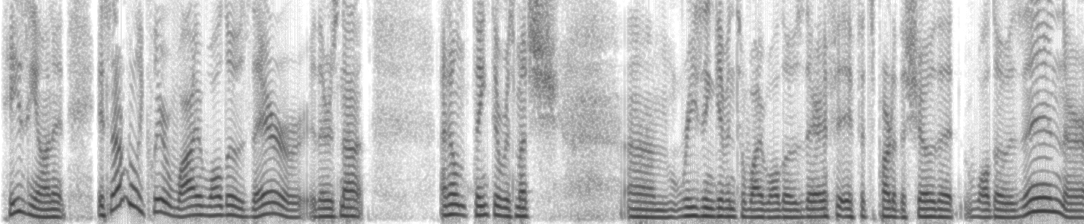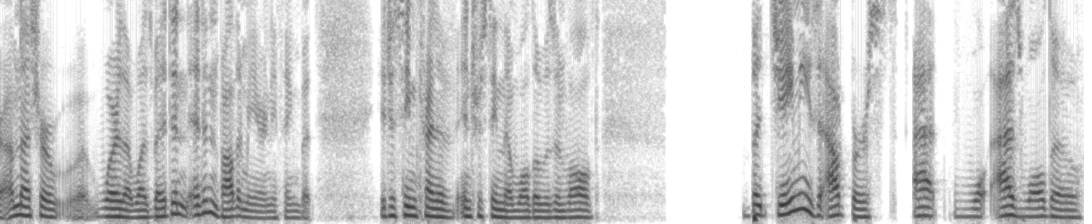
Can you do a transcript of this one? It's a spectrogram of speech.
hazy on it, it's not really clear why Waldo is there. There's not. I don't think there was much um, reason given to why Waldo is there. If if it's part of the show that Waldo is in, or I'm not sure where that was, but it didn't it didn't bother me or anything. But it just seemed kind of interesting that Waldo was involved. But Jamie's outburst at as Waldo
